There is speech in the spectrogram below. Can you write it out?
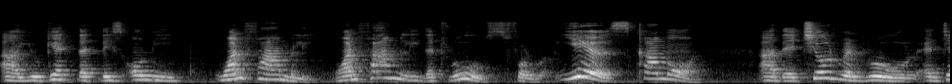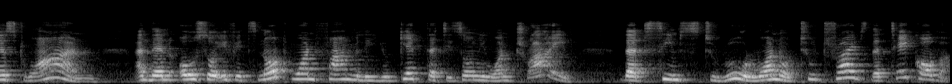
uh, you get that there's only one family, one family that rules for years. Come on. Uh, their children rule and just one. And then also, if it's not one family, you get that it's only one tribe that seems to rule, one or two tribes that take over.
